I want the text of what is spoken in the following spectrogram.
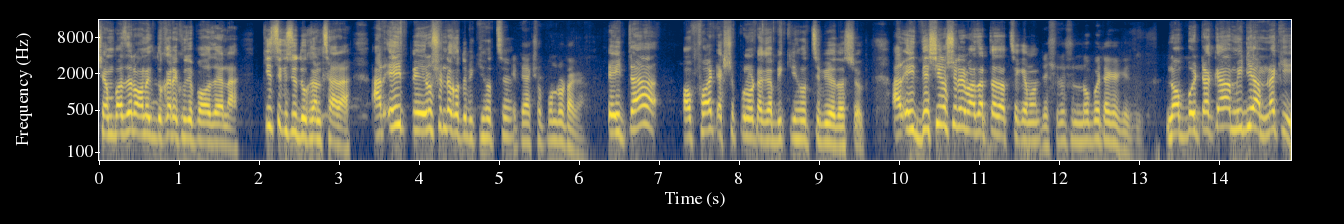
শ্যামবাজার অনেক দোকানে খুঁজে পাওয়া যায় না। কিছু কিছু দোকান ছাড়া। আর এই রসুনটা কত বিক্রি হচ্ছে? এটা একশো পনেরো টাকা। এইটা অফ হোয়াইট একশো পনেরো টাকা বিক্রি হচ্ছে প্রিয় দর্শক। আর এই দেশি রসুনের বাজারটা যাচ্ছে কেমন? দেশি রসুন নব্বই টাকা কেজি। নব্বই টাকা মিডিয়াম নাকি?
